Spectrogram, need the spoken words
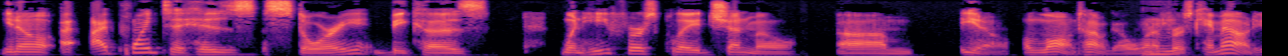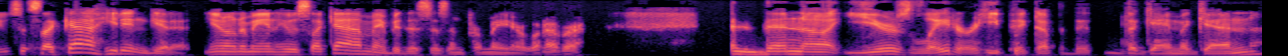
you know, I, I point to his story because when he first played Shenmue, um, you know, a long time ago when Mhm. it first came out, he was just like, ah, he didn't get it. You know what I mean? He was like, ah, maybe this isn't for me or whatever. And then uh, years later, he picked up the, the game again,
